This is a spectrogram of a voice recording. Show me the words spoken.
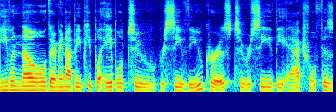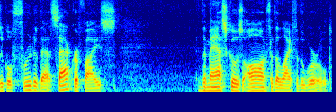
even though there may not be people able to receive the Eucharist, to receive the actual physical fruit of that sacrifice, the Mass goes on for the life of the world.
